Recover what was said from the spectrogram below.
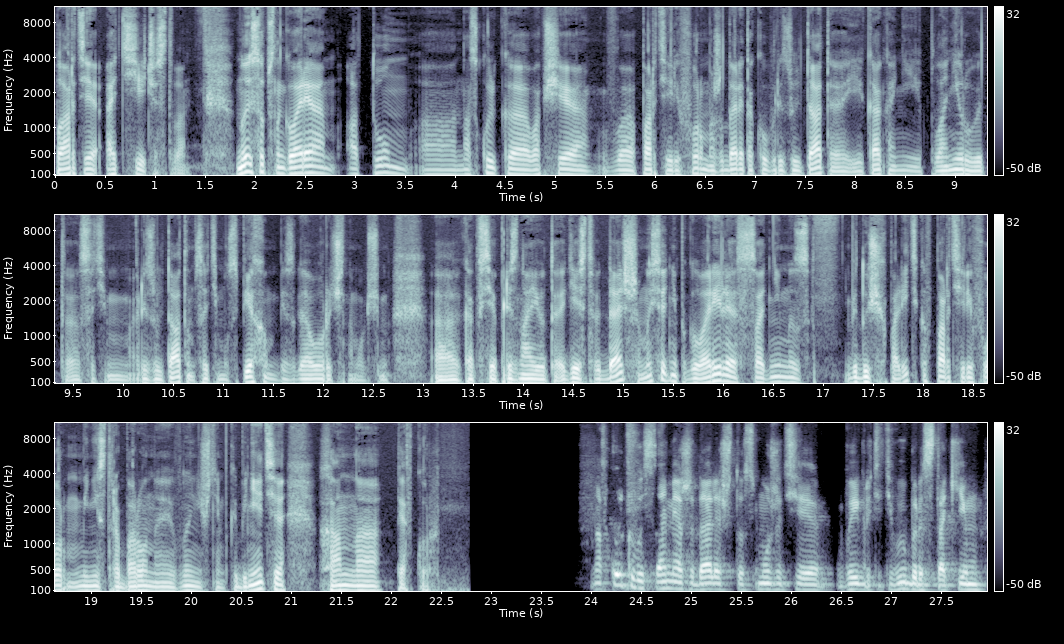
партия Отечества. Ну и, собственно говоря, о том, а, насколько вообще в партии реформ ожидали такого результата и как они планируют а, с этим результатом, с этим успехом безоговорочным, в общем, а, как все признают, действовать дальше, мы сегодня поговорили с одним из ведущих политиков партии реформ, министра обороны в нынешнем кабинете Ханна Певкур. Насколько вы сами ожидали, что сможете выиграть эти выборы с таким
